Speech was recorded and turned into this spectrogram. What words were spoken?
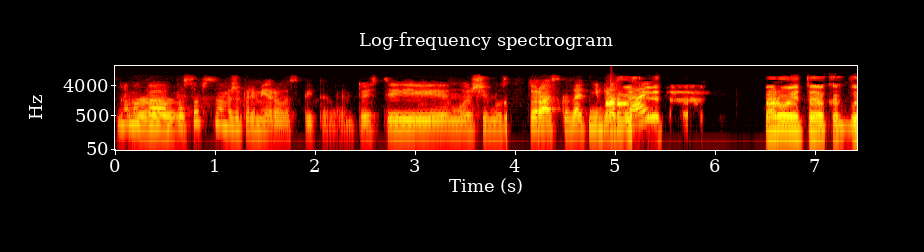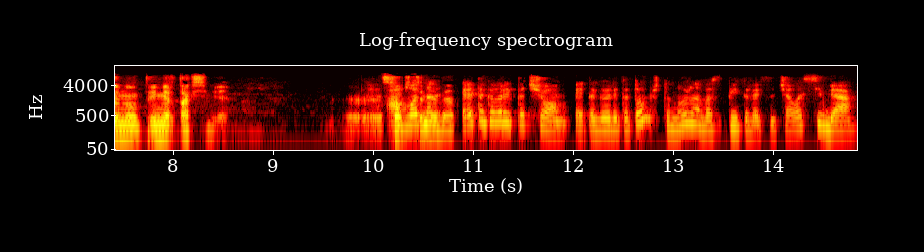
Но мы по, по собственному же примеру воспитываем. То есть ты можешь ему сто раз сказать не бросай. Порой это, порой это как бы, ну, пример так себе. Э, а вот на, да. это говорит о чем? Это говорит о том, что нужно воспитывать сначала себя.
